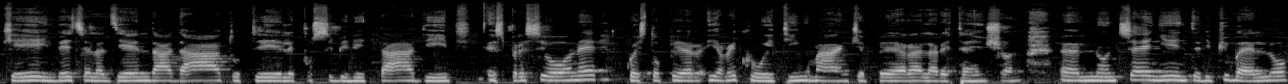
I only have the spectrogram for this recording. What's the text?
che invece l'azienda dà tutte le possibilità di espressione questo per il recruiting ma anche per la retention. Eh, non c'è niente di più bello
